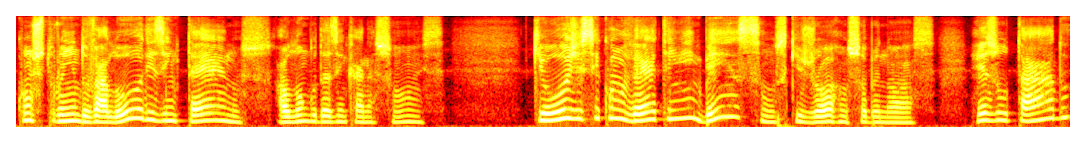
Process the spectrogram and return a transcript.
construindo valores internos ao longo das encarnações, que hoje se convertem em bênçãos que jorram sobre nós, resultado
